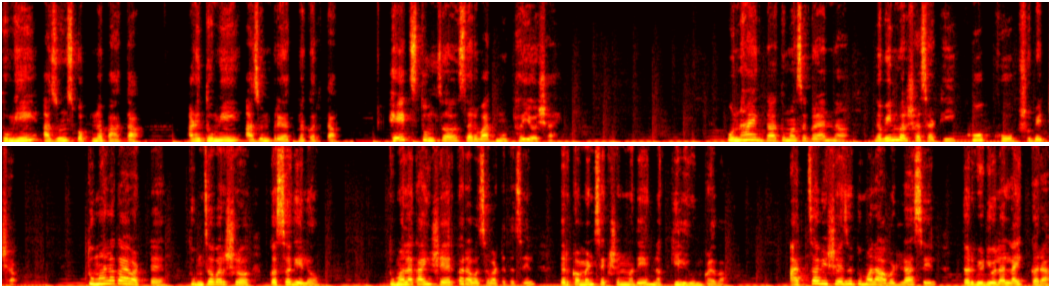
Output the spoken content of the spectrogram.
तुम्ही अजून स्वप्न पाहता आणि तुम्ही अजून प्रयत्न करता. हेच तुमचं सर्वात मोठं यश आहे. पुन्हा एकदा तुम्हा सगळ्यांना नवीन वर्षासाठी खूप खूप शुभेच्छा. तुम्हाला काय वाटतंय? तुमचं वर्ष कसं गेलं? तुम्हाला काही शेअर करावंसं वाटत असेल तर कमेंट सेक्शनमध्ये नक्की लिहून कळवा. आजचा विषय जर तुम्हाला आवडला असेल तर व्हिडिओला लाईक करा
